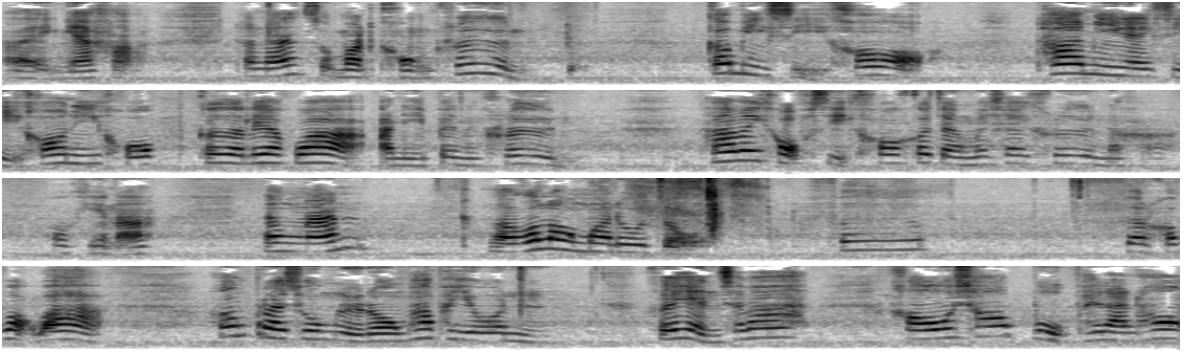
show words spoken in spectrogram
อะไรอย่างเงี้ยค่ะดังนั้นสมบัติของคลื่น ก็มีสี่ข้อ ถ้ามีในสี่ข้อนี้ครบก็จะเรียกว่าอันนี้เป็นคลื่น ถ้าไม่ครบสี่ข้อก็จะไม่ใช่คลื่นนะคะ โอเคนะ ดังนั้นเราก็ลองมาดูโจทย์ฟึบโจทย์เขาบอกว่า ห้องประชุมหรือโรงภาพยนตร์ เคยเห็นใช่ปะเขาชอบปลูกเพดานห้อง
